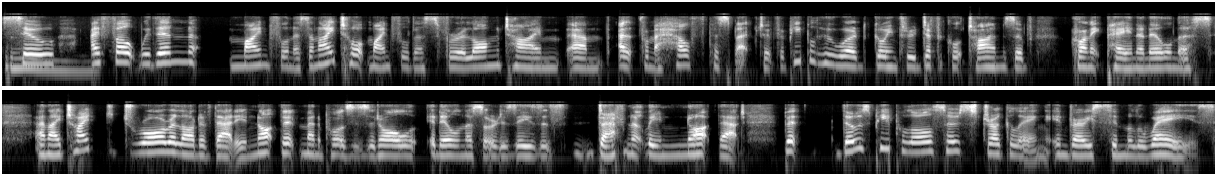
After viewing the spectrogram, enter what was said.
So mm. I felt within mindfulness, and I taught mindfulness for a long time um, from a health perspective for people who were going through difficult times of chronic pain and illness. And I tried to draw a lot of that in. Not that menopause is at all an illness or a disease, it's definitely not that. But those people also struggling in very similar ways.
